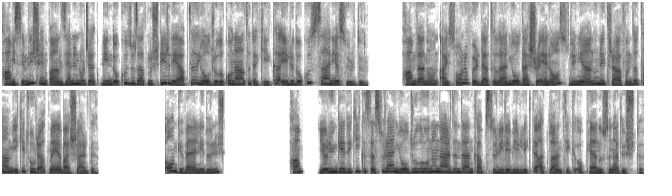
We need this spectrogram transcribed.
Ham isimli şempanzenin Ocak 1961'de yaptığı yolculuk 16 dakika 59 saniye sürdü. Ham'dan 10 ay sonra fırlatılan yoldaşı Enos, dünyanın etrafında tam iki tur atmaya başardı. 10 güvenli dönüş. Ham, yörüngedeki kısa süren yolculuğunun ardından kapsülüyle birlikte Atlantik Okyanusu'na düştü.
